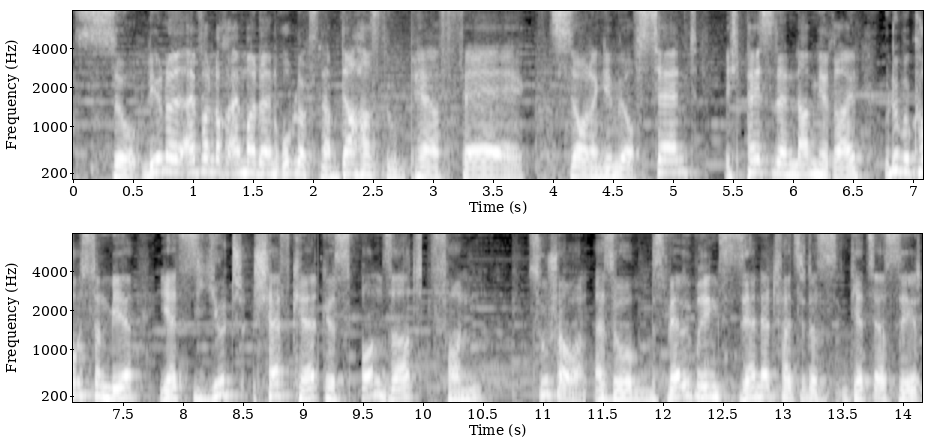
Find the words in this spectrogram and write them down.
So, Lionel, einfach noch einmal deinen Roblox-Namen. Da hast du. Perfekt. So, dann gehen wir auf Send. Ich paste deinen Namen hier rein. Und du bekommst von mir jetzt Huge Chef Cat, gesponsert von Zuschauern. Also es wäre übrigens sehr nett, falls ihr das jetzt erst seht,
